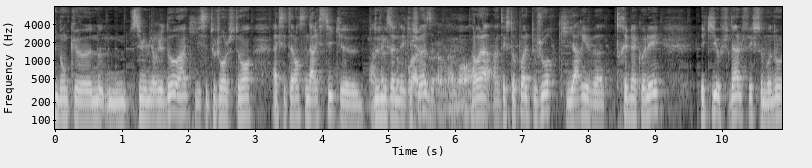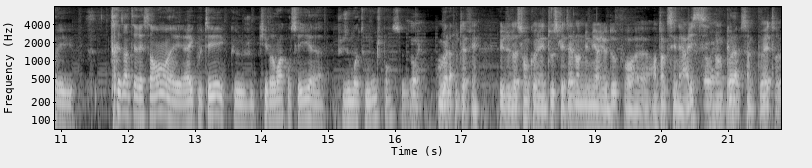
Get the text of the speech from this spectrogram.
Donc euh, c'est Mimi Rideau hein, qui sait toujours justement avec ses talents scénaristiques euh, de nous amener quelque poil, chose. vraiment. Ah, voilà, un texte au poil toujours qui arrive à très bien coller et qui au final fait que ce mono est très intéressant et à écouter et que je- qui est vraiment à conseiller à plus ou moins tout le monde, je pense. Ouais. Oui, Voilà. tout à fait. Et de toute façon, on connaît tous les talents de Mimi Riodo pour, euh, en tant que scénariste, Ouais. donc Voilà. euh, ça peut être... euh,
